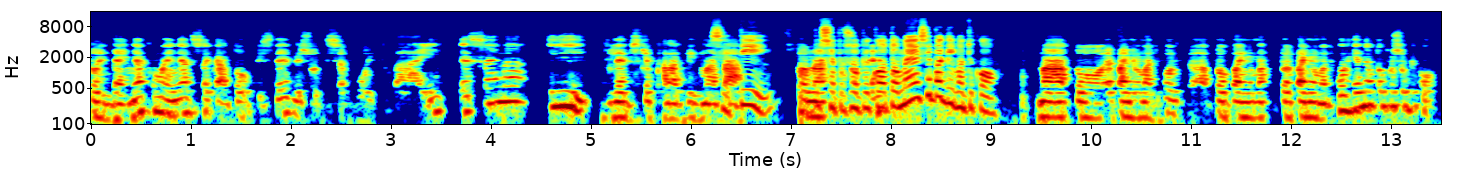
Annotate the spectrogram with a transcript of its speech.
το 99,9% πιστεύεις ότι σε βοηθάει εσένα ή βλέπεις και Σε παραδείγματα τι, στο να... σε προσωπικό τομέα ή σε επαγγελματικό; Μα το επαγγελματικό, από το, επαγγελμα- το επαγγελματικό βγαίνει από το προσωπικό.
